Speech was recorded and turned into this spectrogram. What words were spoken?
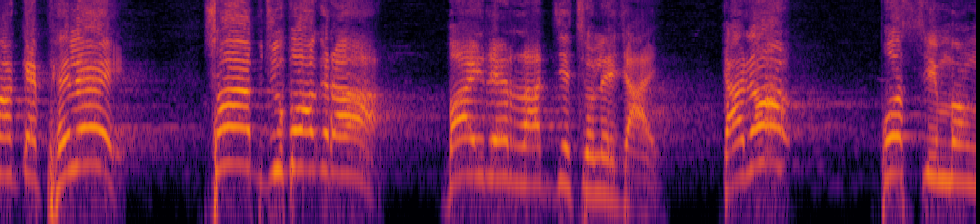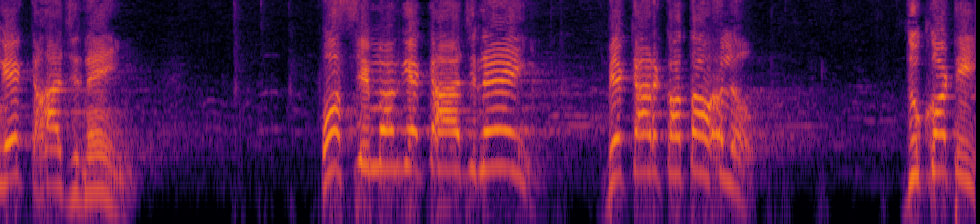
মাকে ফেলে সব যুবকরা বাইরের রাজ্যে চলে যায়। কেন? পশ্চিমবঙ্গে কাজ নেই। পশ্চিমবঙ্গে কাজ নেই, বেকার কত হলো? দু কোটি।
